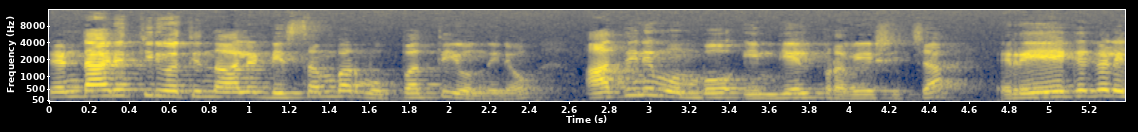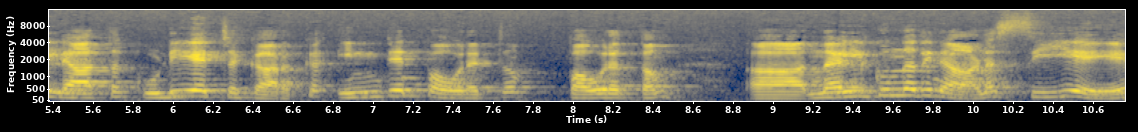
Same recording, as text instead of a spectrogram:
രണ്ടായിരത്തി ഇരുപത്തിനാല് ഡിസംബർ മുപ്പത്തി ഒന്നിനോ അതിനു മുമ്പോ ഇന്ത്യയിൽ പ്രവേശിച്ച രേഖകളില്ലാത്ത കുടിയേറ്റക്കാർക്ക് ഇന്ത്യൻ പൗരത്വം പൗരത്വം നൽകുന്നതിനാണ് സി എ എ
